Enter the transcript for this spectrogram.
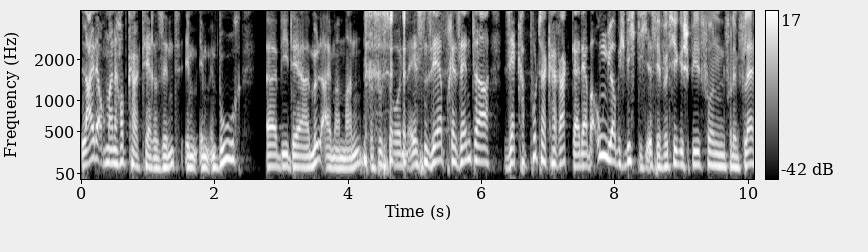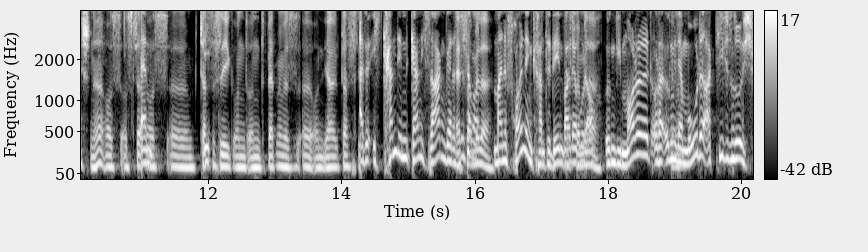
leider auch meine Hauptcharaktere sind im, im, im Buch, äh, wie der Mülleimermann. Das ist so ein, er ist ein sehr präsenter, sehr kaputter Charakter, der aber unglaublich wichtig ist. Der wird hier gespielt von, von dem Flash, ne? Aus, aus, Ju Ähm, aus äh, Justice League und, und Batman vs. Äh, und ja, Justice League. Also ich kann den gar nicht sagen, wer das Ezra ist, aber Miller. meine Freundin kannte den, weil Ezra der wohl Miller. auch irgendwie modelt oder irgendwie in der Genau. Mode aktiv ist und so. Ich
